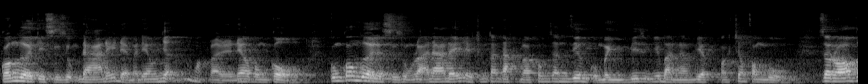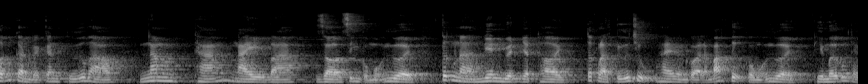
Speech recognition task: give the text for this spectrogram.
Có người thì sử dụng đá đấy để mà đeo nhẫn hoặc là để đeo vòng cổ. Cũng có người là sử dụng loại đá đấy để chúng ta đặt vào không gian riêng của mình, ví dụ như bàn làm việc hoặc trong phòng ngủ. Do đó vẫn cần phải căn cứ vào năm tháng, ngày và giờ sinh của mỗi người, tức là niên nguyệt nhật thời, tức là tứ trụ hay còn gọi là bát tự của mỗi người, thì mới có thể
